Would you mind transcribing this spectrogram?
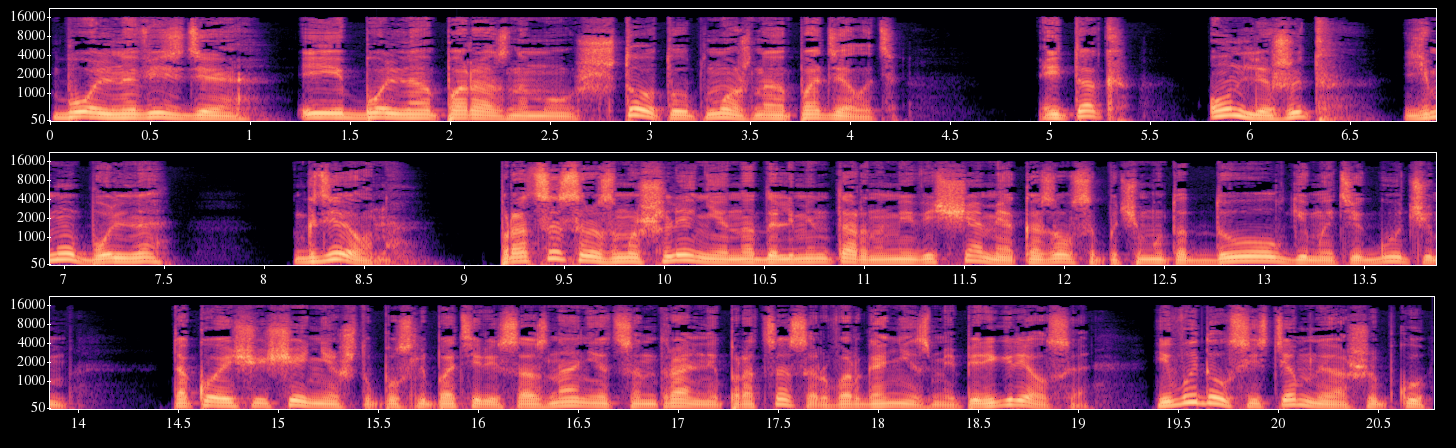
Больно везде. И больно по-разному. Что тут можно поделать? Итак, он лежит, ему больно. Где он? Процесс размышления над элементарными вещами оказался почему-то долгим и тягучим, Такое ощущение, что после потери сознания центральный процессор в организме перегрелся и выдал системную ошибку,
